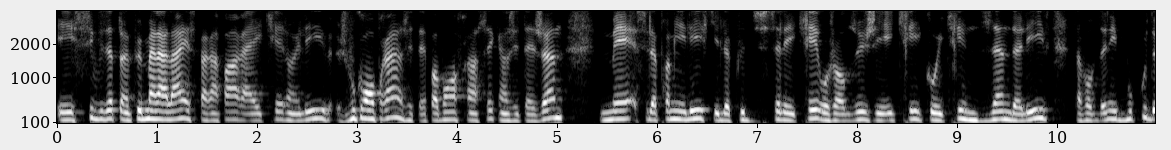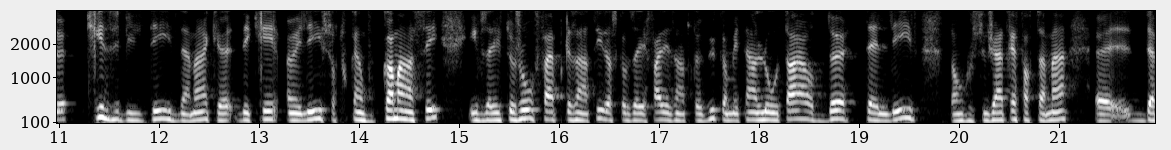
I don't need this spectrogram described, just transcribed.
Et si vous êtes un peu mal à l'aise par rapport à écrire un livre, je vous comprends, j'étais pas bon en français quand j'étais jeune, mais c'est le premier livre qui est le plus difficile à écrire. Aujourd'hui, j'ai écrit et coécrit une dizaine de livres. Ça va vous donner beaucoup de crédibilité, évidemment, que d'écrire un livre, surtout quand vous commencez et vous allez toujours faire présenter lorsque vous allez faire des entrevues comme étant l'auteur de tel livre. Donc, je vous suggère très fortement euh, de,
